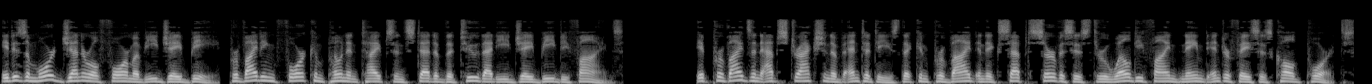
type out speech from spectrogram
it is a more general form of EJB, providing four component types instead of the two that EJB defines. It provides an abstraction of entities that can provide and accept services through well-defined named interfaces called ports.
